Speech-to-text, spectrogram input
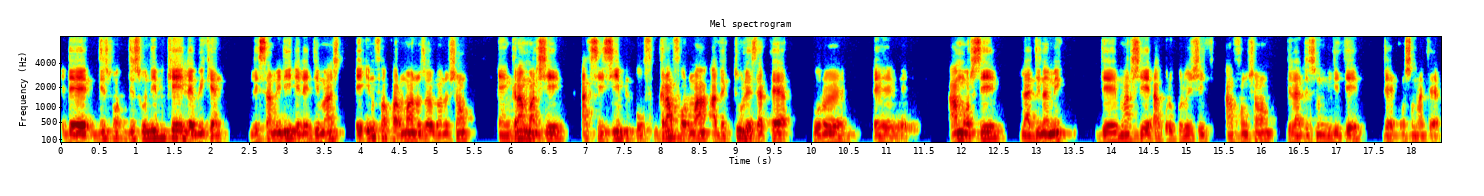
disponibles que les week-ends, les samedis et les dimanches. Et une fois par mois, nous organisons un grand marché accessible au grand format avec tous les acteurs pour euh, euh, amorcer la dynamique des marchés agroécologiques en fonction de la disponibilité des consommateurs.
